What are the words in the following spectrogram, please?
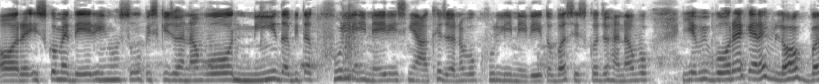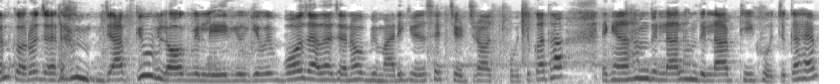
और इसको मैं दे रही हूँ सूप। इसकी जो है ना वो नींद अभी तक खुल ही नहीं रही, इसकी आँखें जो है ना वो खुल ही नहीं रही। तो बस इसको जो है ना वो, ये भी बोल रहा है, कह रहे ब्लॉग बंद करो, जो है ना आप क्यों ब्लॉग में ले रही हो? ये बहुत ज़्यादा जो है ना वो बीमारी की वजह से चिड़चिड़ा हो चुका था, लेकिन अलहमदिल्ला अलहमदिल्ला अब ठीक हो चुका है।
